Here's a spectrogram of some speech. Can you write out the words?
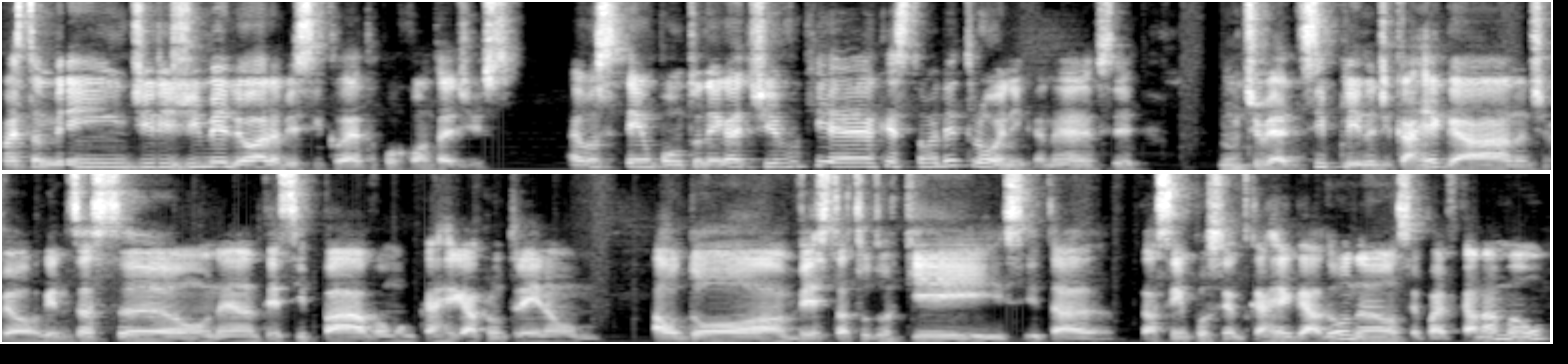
mas também dirigir melhor a bicicleta por conta disso. Aí você tem um ponto negativo que é a questão eletrônica, né? Se não tiver disciplina de carregar, não tiver organização, né? Antecipar, vamos carregar para um treino outdoor, ver se está tudo ok, se está tá 100% tá carregado ou não, você vai ficar na mão.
